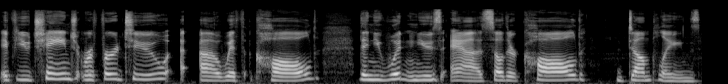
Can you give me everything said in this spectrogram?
If you change referred to uh, with called, then you wouldn't use as. So they're called dumplings.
